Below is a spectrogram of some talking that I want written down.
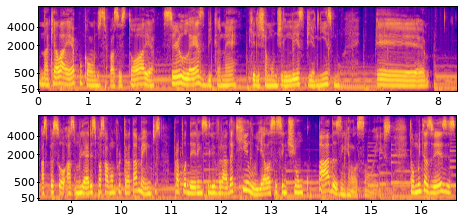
naquela época onde se passa a história, ser lésbica, né, que eles chamam de lesbianismo, é, as pessoas, as mulheres passavam por tratamentos para poderem se livrar daquilo e elas se sentiam culpadas em relação a isso. Então, muitas vezes,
